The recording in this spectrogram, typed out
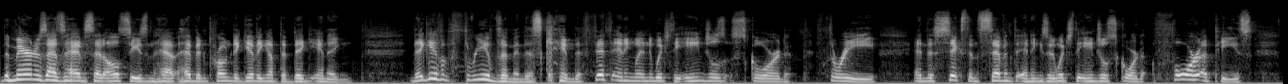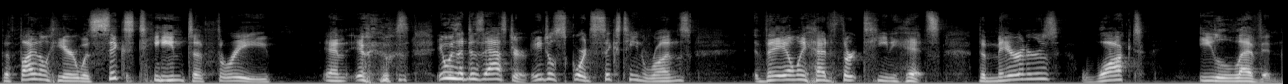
The Mariners, as I have said all season, have, have been prone to giving up the big inning. They gave up three of them in this game. The fifth inning, in which the Angels scored three, and the sixth and seventh innings, in which the Angels scored four apiece. The final here was 16 to 3 and it was it was a disaster. Angels scored 16 runs. They only had 13 hits. The Mariners walked 11.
